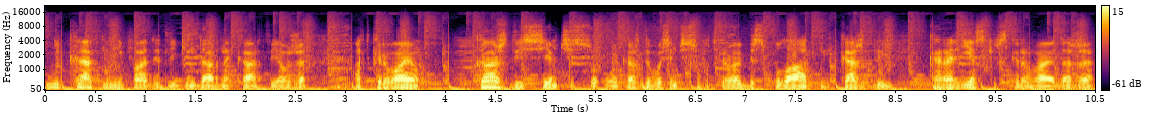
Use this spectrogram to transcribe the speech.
никак мне не падает легендарная карта. Я уже открываю каждые 7 часов, ой, каждые 8 часов открываю бесплатный. Каждый королевский вскрываю. Даже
